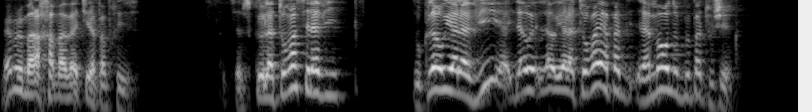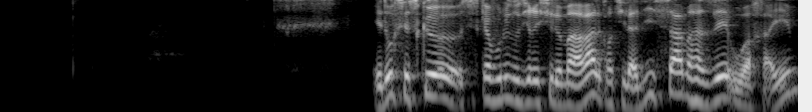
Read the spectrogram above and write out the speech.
même le Malach Hamavet, il n'a pas prise. C'est parce que la Torah, c'est la vie. Donc là où il y a la vie, là où, là où il y a la Torah, il y a pas, de- la mort ne peut pas toucher. Et donc c'est ce que c'est ce qu'a voulu nous dire ici le Maharal quand il a dit Sam Hazé ou Achaim,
